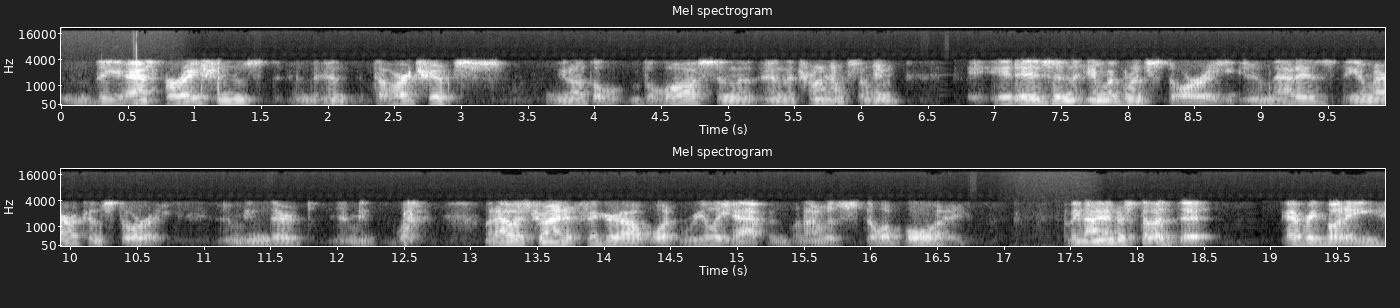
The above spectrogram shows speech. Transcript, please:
the aspirations and, and the hardships, you know, the the loss and the, and the triumphs. I mean, it is an immigrant story, and that is the American story. I mean, there. I mean, when I was trying to figure out what really happened when I was still a boy, I mean, I understood that everybody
